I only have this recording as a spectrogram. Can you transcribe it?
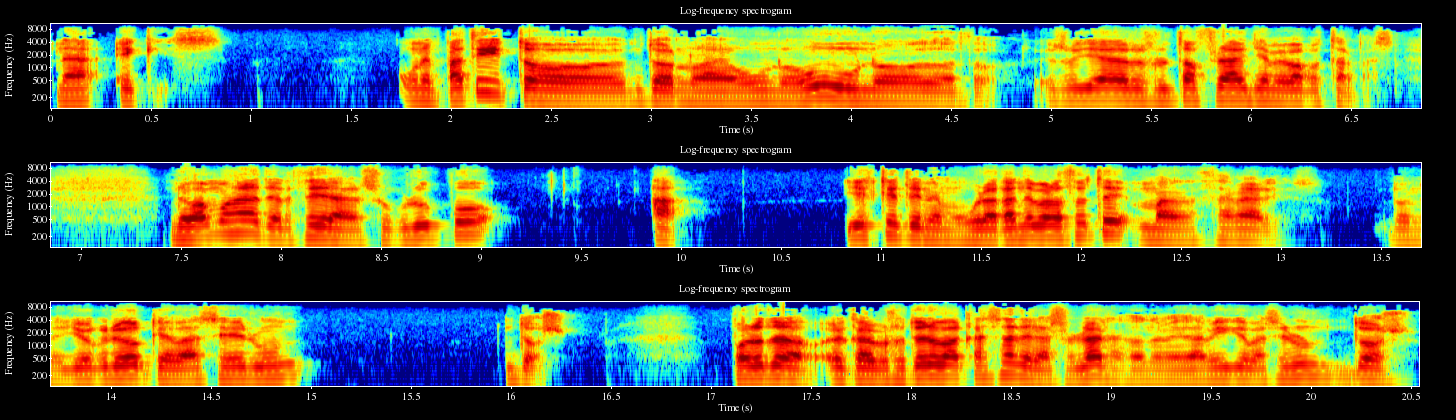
una X un empatito en torno a 1-1, 2-2. Eso ya el resultado final ya me va a costar más. Nos vamos a la tercera, su grupo A. Y es que tenemos Huracán de Balazote, Manzanares, donde yo creo que va a ser un 2. Por otro lado, el Calvo Sotelo va a casa de la Solana, donde me da a mí que va a ser un 2.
